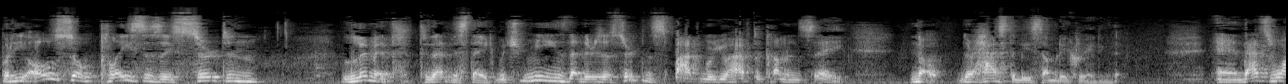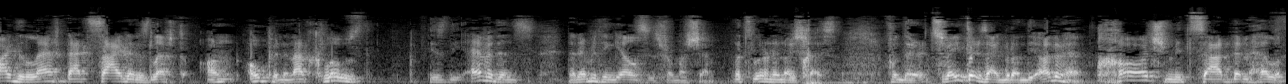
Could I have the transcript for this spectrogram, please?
but He also places a certain limit to that mistake, which means that there's a certain spot where you have to come and say, no, there has to be somebody creating that. And that's why the left, that side that is left un, open and not closed, is the evidence that everything else is from Hashem. Let's learn in Oishches. From the zweiter side, but on the other hand, Choch mitzad dem helam.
